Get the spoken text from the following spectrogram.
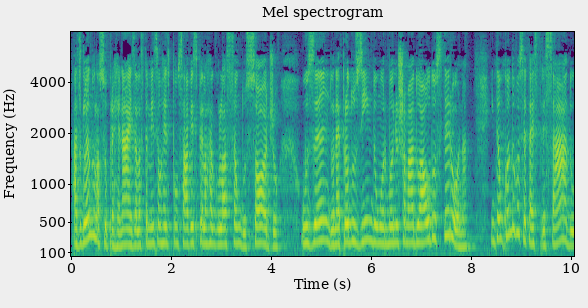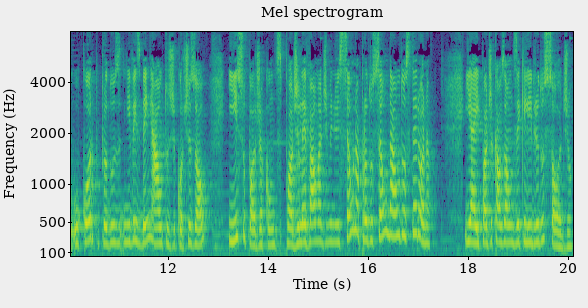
as glândulas suprarrenais, elas também são responsáveis pela regulação do sódio, usando, né, produzindo um hormônio chamado aldosterona. Então, quando você está estressado, o corpo produz níveis bem altos de cortisol e isso pode, pode levar a uma diminuição na produção da aldosterona. E aí pode causar um desequilíbrio do sódio.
